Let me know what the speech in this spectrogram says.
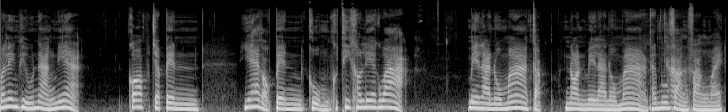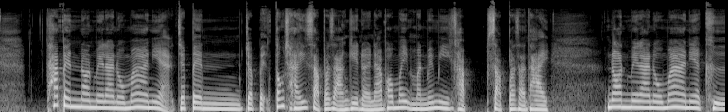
มะเร็งผิวหนังเนี่ย ก็จะเป็นแยกออกเป็นกลุ่มที่เขาเรียกว่าเมลานมากับ non-melanoma ท่านผู้ฟังฟังไว้ ถ้าเป็น non-melanoma เนี่ยจะเป็นจะเป็นต้องใช้ศัพท์ภาษาอังกฤษหน่อยนะ เพราะไม่มันไม่มีคำศัพท์ภาษาไทย non-melanoma เนี่ยคือ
